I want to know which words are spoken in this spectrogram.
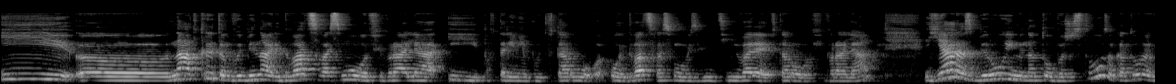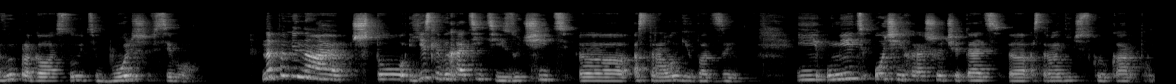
и э, на открытом вебинаре 28 февраля и повторение будет 2 ой 28 извините января и 2 февраля я разберу именно то божество за которое вы проголосуете больше всего. Напоминаю что если вы хотите изучить э, астрологию бадзи и уметь очень хорошо читать э, астрологическую карту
